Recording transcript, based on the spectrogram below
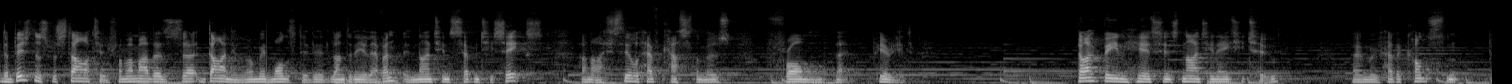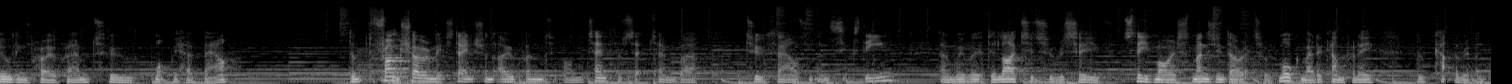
The business was started from my mother's uh, dining room in Wanstead at London 11 in 1976 and I still have customers from that period. I've been here since 1982 and we've had a constant building programme to what we have now. The front showroom extension opened on the 10th of September 2016 and we were delighted to receive Steve Morris, Managing Director of Morgan Motor Company, who cut the ribbon.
